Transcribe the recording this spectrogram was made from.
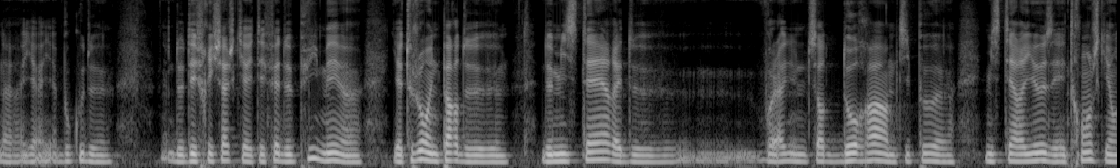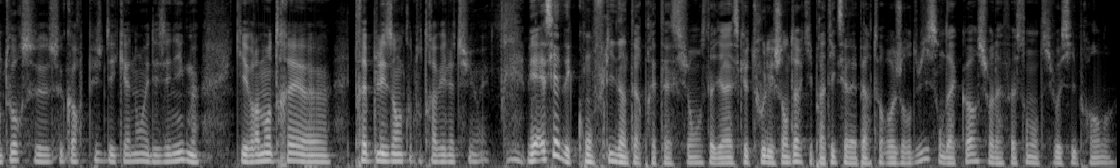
il, y a, beaucoup de, de défrichage qui a été fait depuis, mais euh, il y a toujours une part de, mystère et de voilà une sorte d'aura un petit peu euh, mystérieuse et étrange qui entoure ce, corpus des canons et des énigmes, qui est vraiment très euh, très plaisant quand on travaille là-dessus. Mais est-ce qu'il y a des conflits d'interprétation? C'est-à-dire, est-ce que tous les chanteurs qui pratiquent ces répertoires aujourd'hui sont d'accord sur la façon dont il faut s'y prendre?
